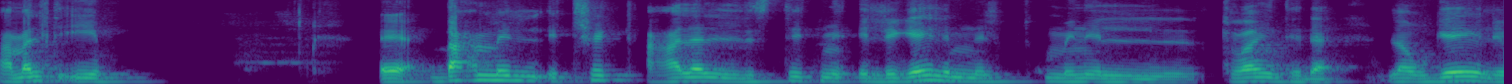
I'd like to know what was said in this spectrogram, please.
عملت إيه؟ آه، بعمل check على ال statement اللي جاي لي من ال من ال client ده. لو جاي لي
